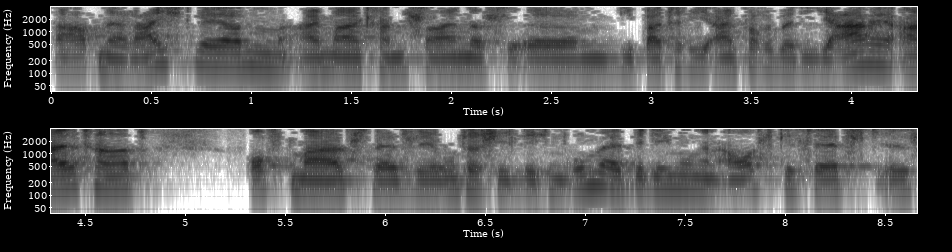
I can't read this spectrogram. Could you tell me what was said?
Arten erreicht werden. Einmal kann es sein, dass ähm, die Batterie einfach über die Jahre altert, oftmals, weil sie unterschiedlichen Umweltbedingungen ausgesetzt ist.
